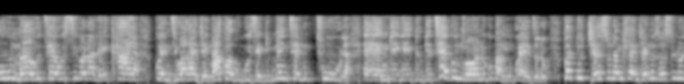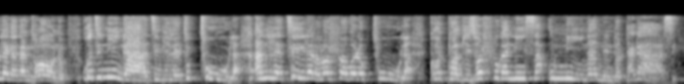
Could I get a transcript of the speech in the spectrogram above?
uma uthe usiko lwale ekhaya kwenziwa kanje ngakho ukuze ngimaintain ukuthula eh, ngithe kungcono kuba ngikwenze lokho kodwa uJesu namhlanje uzosiluleka kangcono uthi ningathi ngilethe ukuthula angilethile lolo hlobo lokuthula kodwa ngizohlukanisa unina nendodakazi.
